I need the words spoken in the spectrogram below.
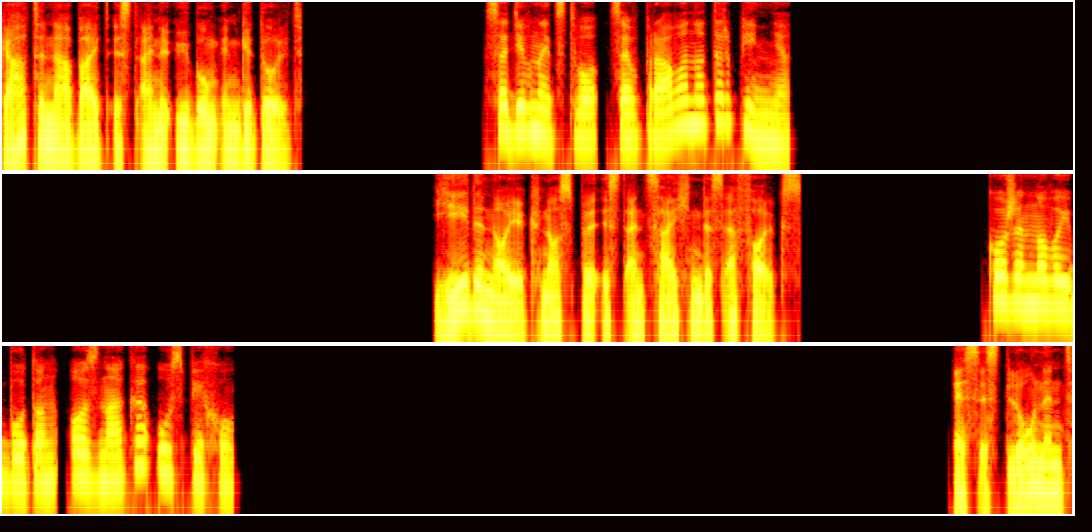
Gartenarbeit ist eine Übung in Geduld. Садівництво це вправа на терпіння. Jede neue Knospe ist ein Zeichen des Erfolgs. Кожен новий бутон ознака успіху. Es ist lohnend,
